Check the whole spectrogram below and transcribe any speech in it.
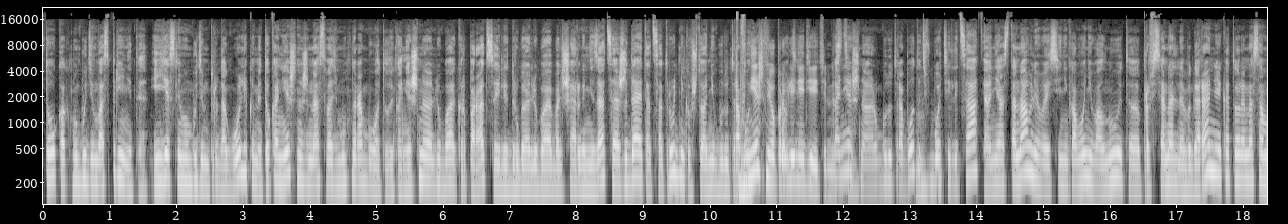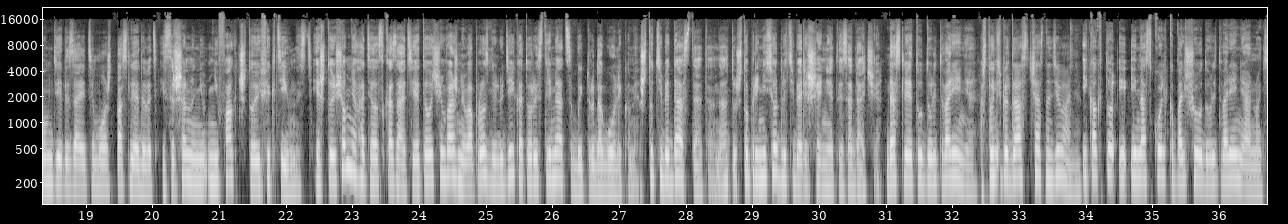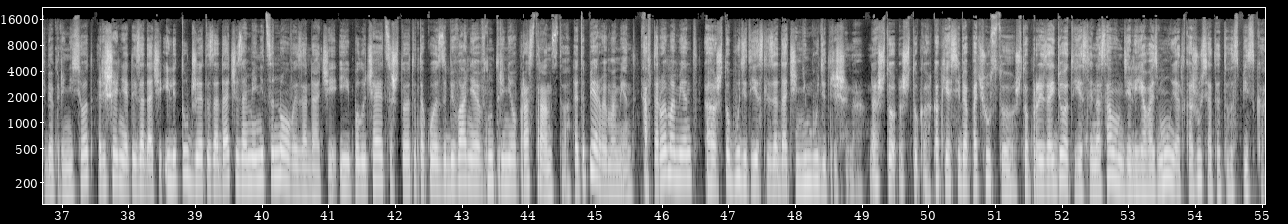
то, как мы будем восприняты. И если мы будем трудоголиками, то, конечно же, нас возьмут на работу. И, конечно, любая корпорация или другая любая большая организация ожидает от сотрудников, что они будут работать Внешнее в поте. управление деятельностью. Конечно, будут работать в Мгм. поте лица, э, не останавливаясь, и никого не волнует э, профессиональное выгорание, которое на самом деле за этим может последовать. И совершенно не, не факт, что эффективность. И что еще мне хотелось сказать, и это очень важный вопрос для людей, которые стремятся быть трудоголиками. Что тебе даст это? Да? То, Что принесет для тебя решение этой задачи? Даст ли это удовлетворение? А Что И- тебе даст час на диване? и как то и, и насколько большое удовлетворение оно тебе принесет решение этой задачи, или тут же эта задача заменится новой задачей, и получается, что это такое забивание внутреннего пространства. Это первый момент. А второй момент, э, что будет, если задача не будет решена, да, что, что как как я себя почувствую, что произойдет, если на самом деле я возьму и откажусь от этого списка,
